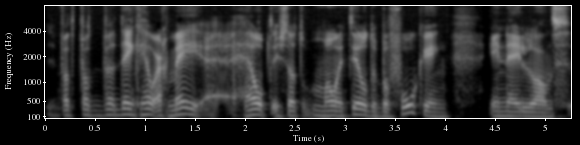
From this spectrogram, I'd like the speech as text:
wat, wat, wat denk ik heel erg mee helpt, is dat momenteel de bevolking in Nederland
